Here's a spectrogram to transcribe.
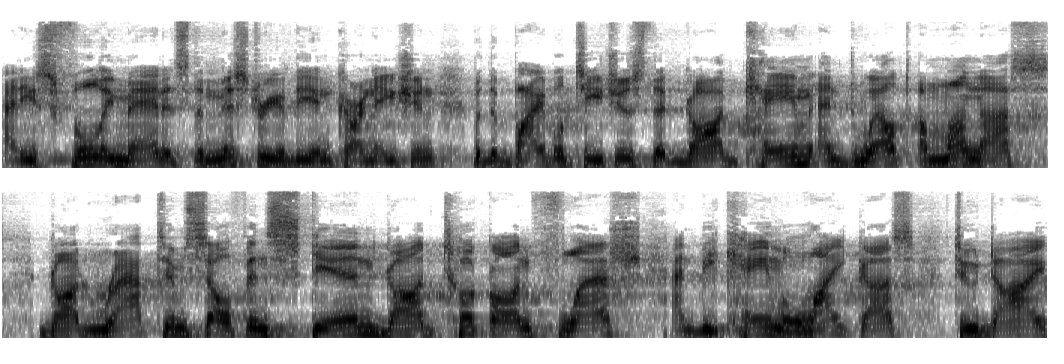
and he's fully man. It's the mystery of the incarnation, but the Bible teaches that God came and dwelt among us. God wrapped himself in skin. God took on flesh and became like us to die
